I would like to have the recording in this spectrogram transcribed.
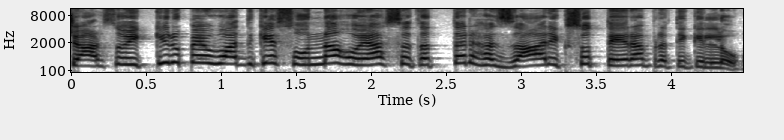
421 ਰੁਪਏ ਵੱਧ ਕੇ ਸੋਨਾ ਹੋਇਆ 77113 ਪ੍ਰਤੀ ਕਿਲੋ।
